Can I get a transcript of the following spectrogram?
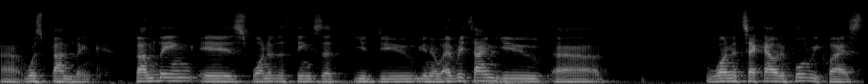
uh, was bundling. Bundling is one of the things that you do. You know, every time you uh, want to check out a pull request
